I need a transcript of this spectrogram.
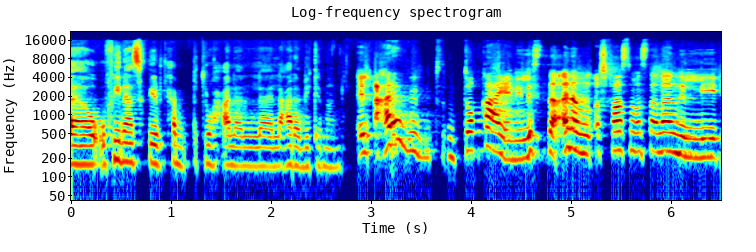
وفي ناس كثير بتحب تروح على العربي كمان. العربي بتوقع يعني لسه أنا من الأشخاص مثلا اللي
